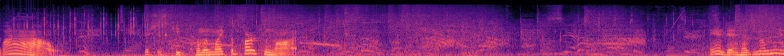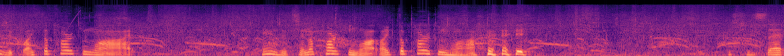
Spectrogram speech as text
Wow. They just keep coming like the parking lot. And it has no music like the parking lot. And it's in a parking lot like the parking lot. it's just that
